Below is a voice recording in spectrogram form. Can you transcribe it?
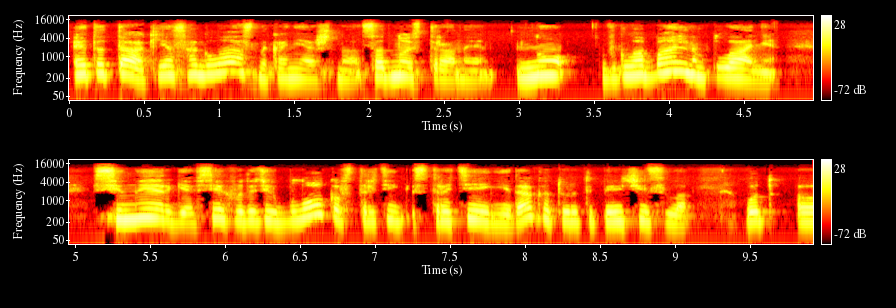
это так, я согласна, конечно, с одной стороны, но в глобальном плане синергия всех вот этих блоков стратег- стратегии, да, которые ты перечислила, вот э,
